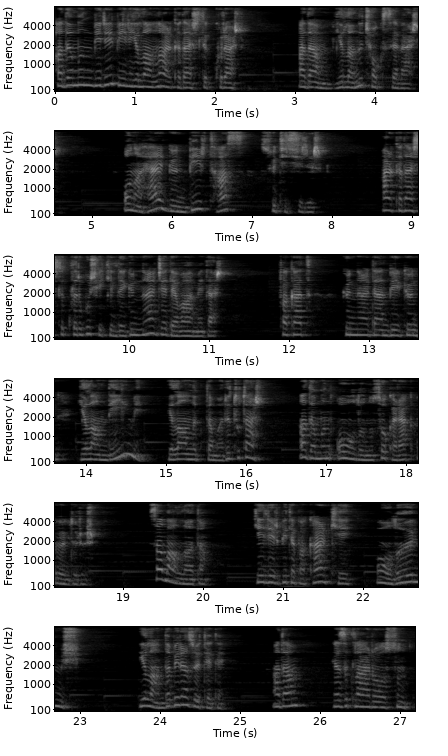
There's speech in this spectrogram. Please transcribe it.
Adamın biri bir yılanla arkadaşlık kurar. Adam yılanı çok sever. Ona her gün bir tas süt içirir. Arkadaşlıkları bu şekilde günlerce devam eder. Fakat günlerden bir gün yılan değil mi? Yılanlık damarı tutar. Adamın oğlunu sokarak öldürür. Zavallı adam. Gelir bir de bakar ki oğlu ölmüş. Yılan da biraz ötede. Adam yazıklar olsun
